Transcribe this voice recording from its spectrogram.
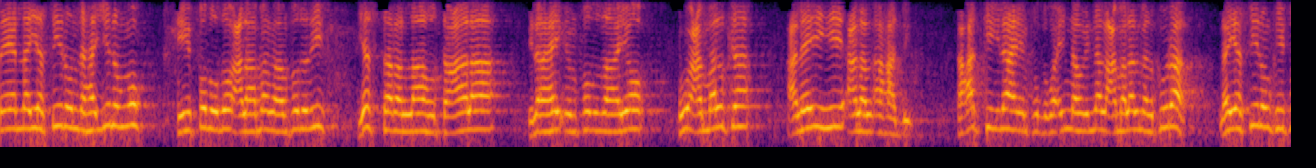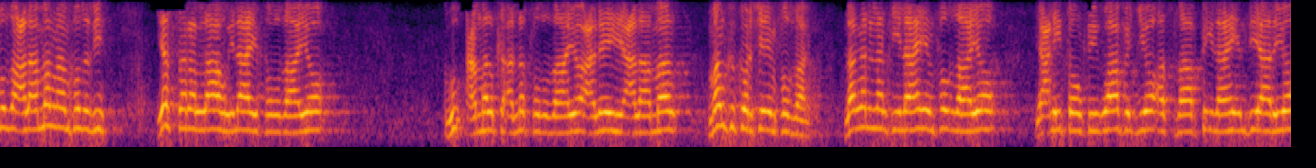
ee la yasirun lahayinungu kii fududo calaa man an fududi yasara allahu tacaala ilaahay infududaayo hu camalka calayhi cala alaxadi axadki ilahay infudud wainahu ina alcamal almadkuura la yasirun kii fudud calaa man an fududi yasara allahu ilahay fududaayo hu camalka ana fududaayo calayhi calaa man manka korshe infududaayo langan lanka ilaahay infududaayo yani tawfiiq waafajiyo asbaabta ilaahay indiyaariyo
